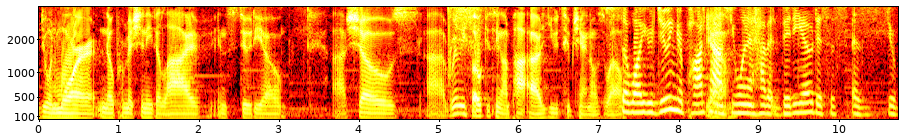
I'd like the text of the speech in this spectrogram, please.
doing more no permission needed live in studio uh, shows, uh, really focusing on po- uh, YouTube channel as well. So while you're doing your podcast, Yeah. you want to have it videoed as as your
